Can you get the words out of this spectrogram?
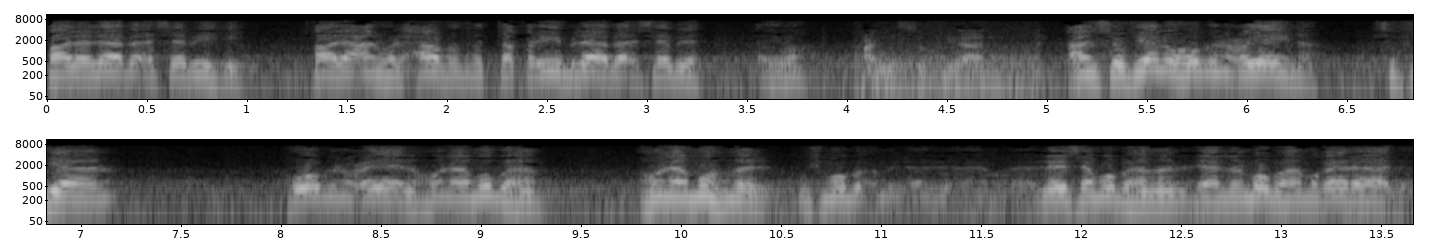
قال لا بأس به. قال عنه الحافظ في التقريب لا بأس به. أيوة. عن سفيان. عن سفيان وهو بن عيينة. سفيان هو ابن عيينة. هنا مبهم. هنا مهمل. مش مب... ليس مبهما لأن المبهم غير هذا.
